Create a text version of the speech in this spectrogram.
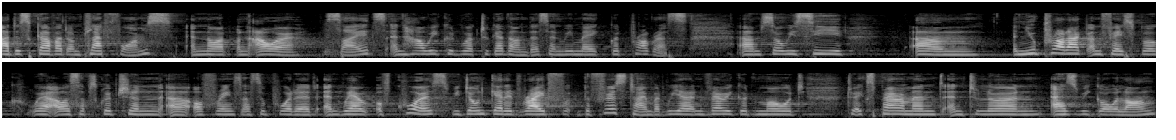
are discovered on platforms and not on our sites, and how we could work together on this and we make good progress. Um, so we see um, a new product on Facebook where our subscription uh, offerings are supported and where, of course, we don't get it right the first time, but we are in very good mode to experiment and to learn as we go along.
